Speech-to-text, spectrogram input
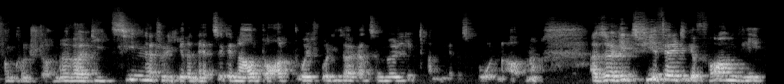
von Kunststoff. Ne? Weil die ziehen natürlich ihre Netze genau dort durch, wo dieser ganze Müll liegt am Meeresboden auch. Ne? Also da gibt es vielfältige Formen, wie,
